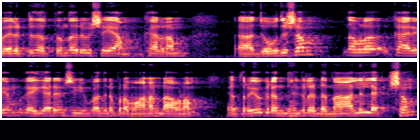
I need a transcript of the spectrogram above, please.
വേറിട്ട് നിർത്തുന്ന ഒരു വിഷയം. കാരണം ജ്യോതിഷം നമ്മൾ കാര്യം കൈകാര്യം ചെയ്യുമ്പോൾ അതിന് പ്രമാണം ഉണ്ടാവണം. എത്രയോ ഗ്രന്ഥങ്ങളുണ്ട്. നാല് ലക്ഷം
